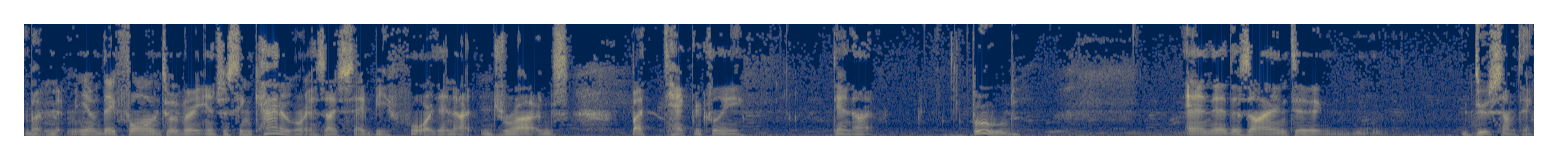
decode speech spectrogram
But you know they fall into a very interesting category, as I said before. They're not drugs, but technically they're not food, and they're designed to do something.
